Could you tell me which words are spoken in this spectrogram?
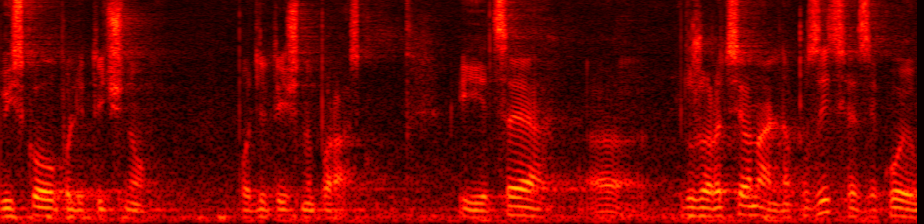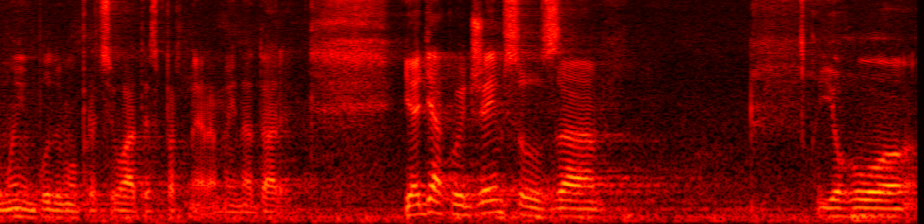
військово-політичну політичну поразку. І це дуже раціональна позиція, з якою ми будемо працювати з партнерами і надалі. Я дякую Джеймсу за його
